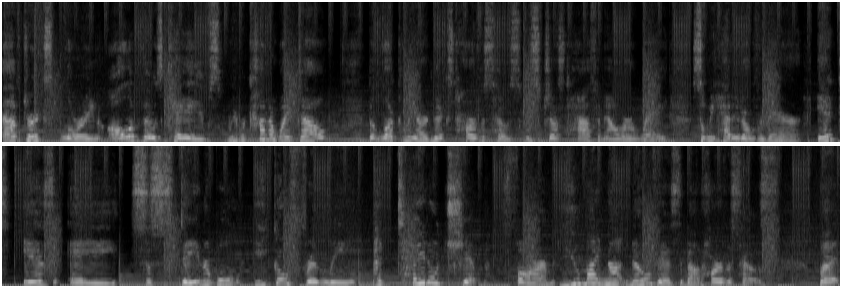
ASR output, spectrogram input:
After exploring all of those caves, we were kind of wiped out, but luckily our next Harvest Host was just half an hour away, so we headed over there. It is a sustainable, eco-friendly potato chip farm. You might not know this about Harvest Host, but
